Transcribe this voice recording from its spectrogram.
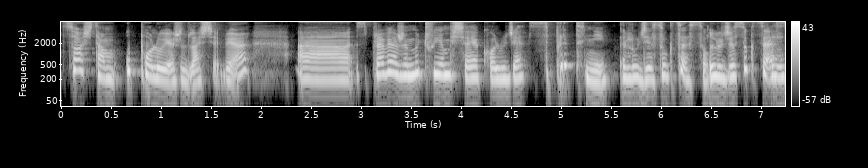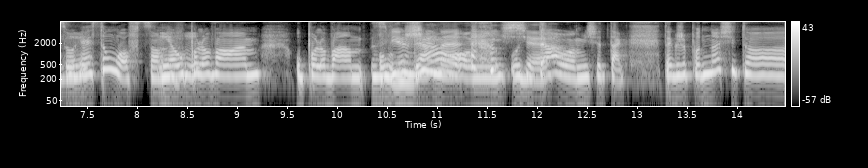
coś tam upolujesz dla siebie, sprawia, że my czujemy się jako ludzie sprytni. Ludzie sukcesu. Ludzie sukcesu. Mhm. Ja jestem łowcą. Ja mhm. upolowałam, upolowałam zwierzynę. Udało mi się. Udało mi się, tak. Także podnosi to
